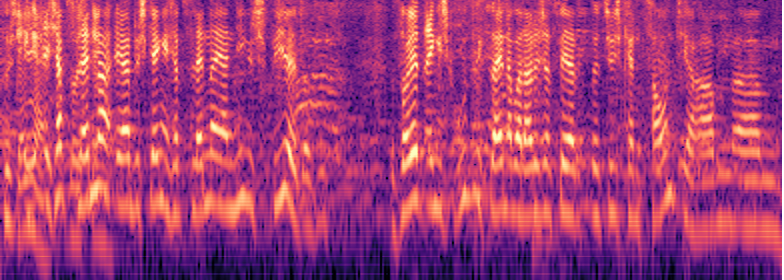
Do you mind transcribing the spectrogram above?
Durch Gänge. Ich habe Durch Slender, Gänge. ja, durch Gänge. Ich habe Slender ja nie gespielt. Das ist. Das soll jetzt eigentlich gruselig sein, aber dadurch, dass wir natürlich keinen Sound hier haben, ähm,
